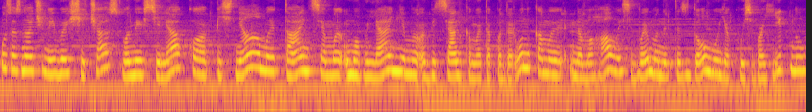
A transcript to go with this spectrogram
У зазначений вищий час вони всіляко піснями, танцями, умовляннями, обіцянками та подарунками намагались виманити з дому якусь вагітну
